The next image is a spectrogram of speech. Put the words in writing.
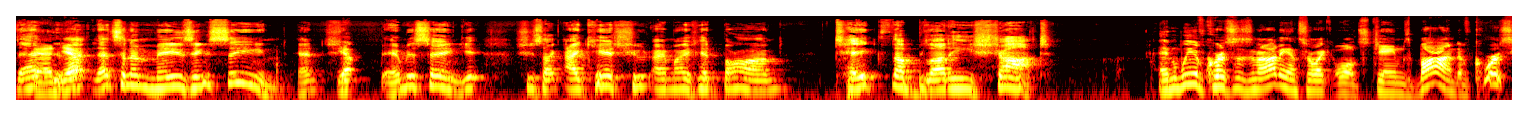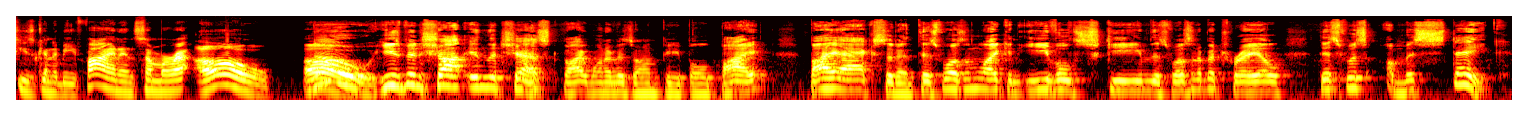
That, And yep. that- that's an amazing scene. And she, Yep. Em is saying, she's like, I can't shoot. I might hit Bond. Take the bloody shot. And we, of course, as an audience, are like, "Well, it's James Bond. Of course, he's going to be fine." And some oh, oh, No, he's been shot in the chest by one of his own people by by accident. This wasn't like an evil scheme. This wasn't a betrayal. This was a mistake.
